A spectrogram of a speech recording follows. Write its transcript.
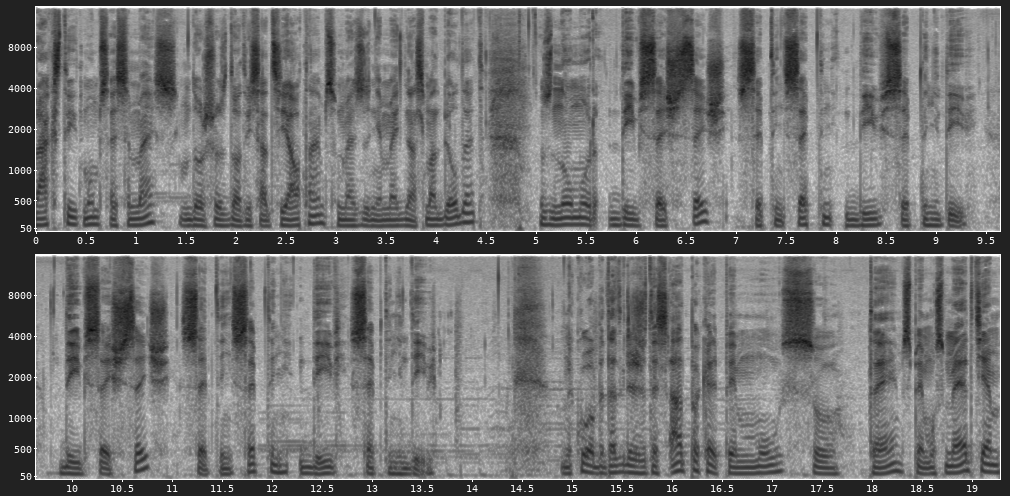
rakstīt mums SMS, droši uzdot visādus jautājumus, un mēs uz viņiem mēģināsim atbildēt uz numuru 266, 77, 272. 266, 77, 272. Nu, ko, bet atgriežoties atpakaļ pie mūsu tēmas, pie mūsu mērķiem,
